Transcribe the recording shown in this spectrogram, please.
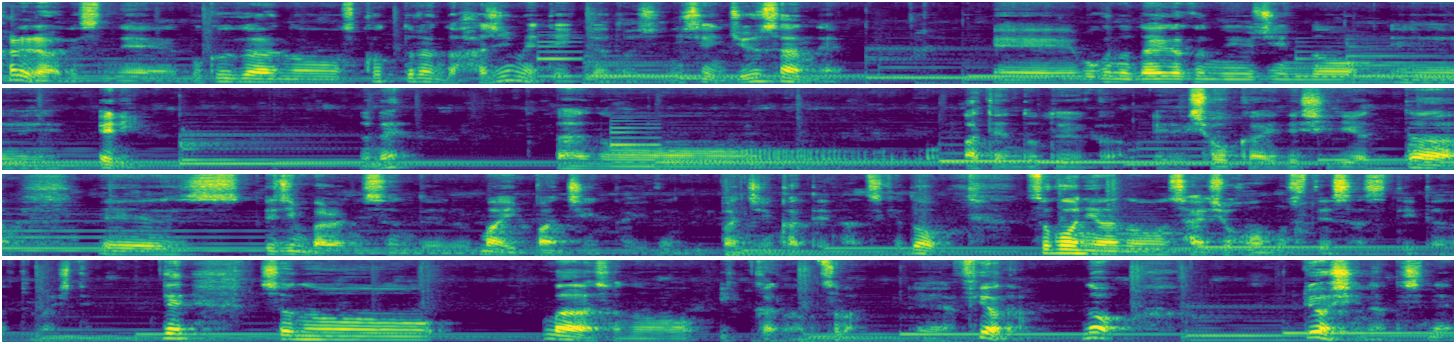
彼らはですね、僕があのスコットランド初めて行った年、2013年、えー、僕の大学の友人の、えー、エリーのね、あのー、アテンドというか、ー、紹介で知り合った、えー、エジンバラに住んでいる、まあ一般人がいる、一般人家庭なんですけど、そこにあの、最初ホームステイさせていただきまして。で、その、まあその一家の妻、えー、フィオナの両親なんですね。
